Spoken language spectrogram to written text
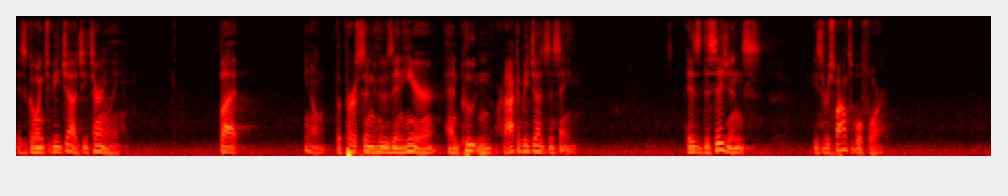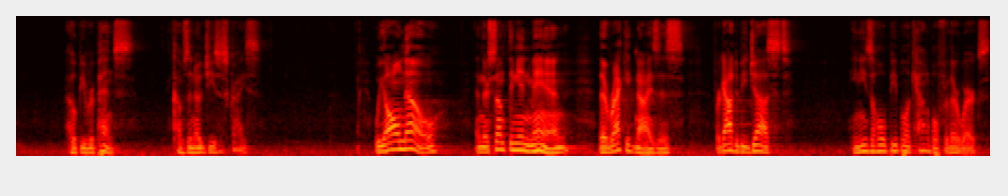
is going to be judged eternally. But, you know, the person who's in here and Putin are not going to be judged the same. His decisions, he's responsible for. I hope he repents and comes to know Jesus Christ. We all know, and there's something in man that recognizes for God to be just, he needs to hold people accountable for their works.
